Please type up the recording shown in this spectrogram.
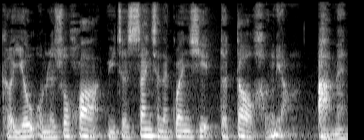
可由我们的说话与这三项的关系得到衡量。阿门。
